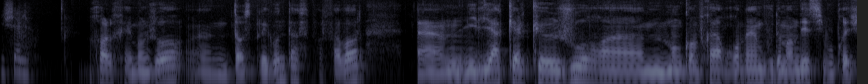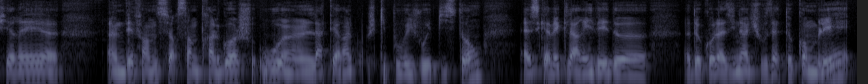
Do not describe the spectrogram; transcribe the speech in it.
Michel. Jorge, bonjour. Dos preguntas, por favor. Euh, il y a quelques jours, euh, mon confrère Romain vous demandait si vous préférez euh, un défenseur central gauche ou un latéral gauche qui pouvait jouer piston. Est-ce qu'avec l'arrivée de, de Kolasinac, vous êtes comblé?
